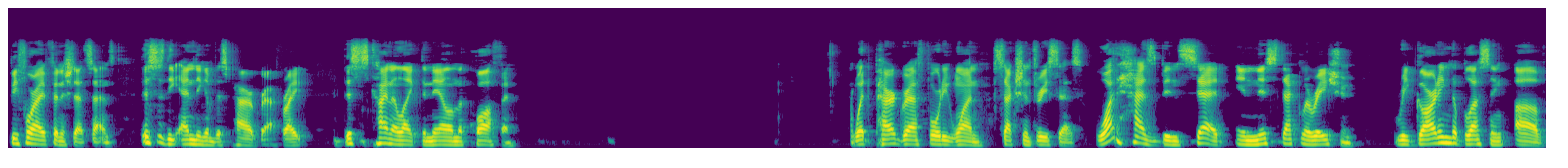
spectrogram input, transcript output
before I finish that sentence, this is the ending of this paragraph, right? This is kind of like the nail in the coffin. What paragraph 41, section 3 says What has been said in this declaration regarding the blessing of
